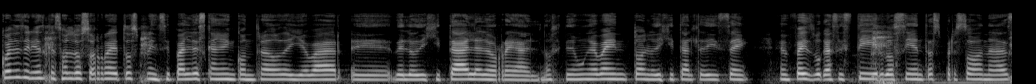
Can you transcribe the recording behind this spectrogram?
cuáles dirías que son los retos principales que han encontrado de llevar eh, de lo digital a lo real? ¿no? Si tienen un evento en lo digital, te dice en Facebook asistir 200 personas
